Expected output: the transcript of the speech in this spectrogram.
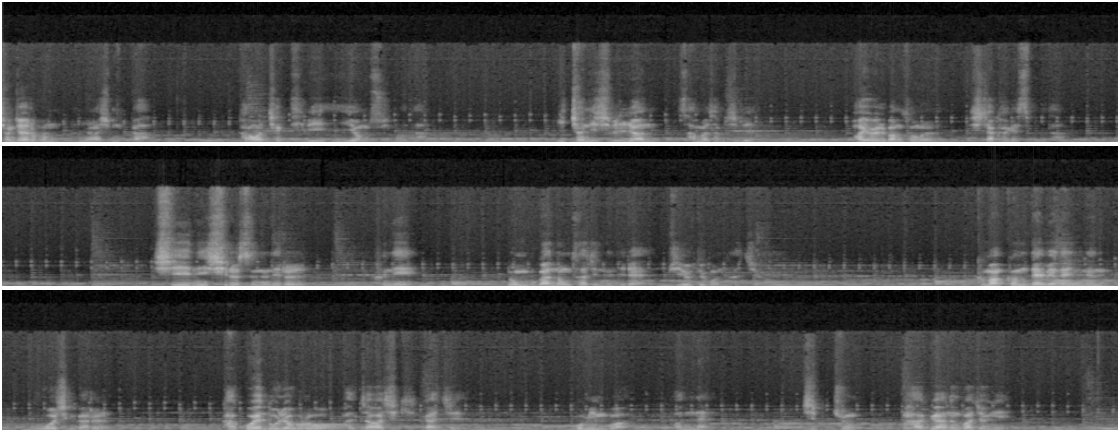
시청자 여러분 안녕하십니까? 강원책TV 이영수입니다. 2021년 3월 30일 화요일 방송을 시작하겠습니다. 시인이 시를 쓰는 일을 흔히 농부가 농사 짓는 일에 비유되곤 하죠. 그만큼 내면에 있는 무엇인가를 각고의 노력으로 활자화시키기까지 고민과 번뇌, 집중, 파괴하는 과정이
